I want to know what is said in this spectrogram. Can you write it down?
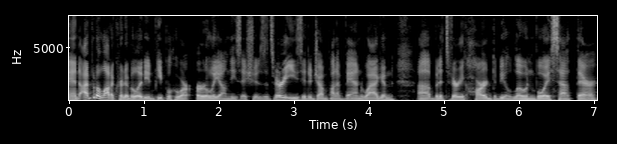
And I put a lot of credibility in people who are early on these issues. It's very easy to jump on a bandwagon, uh, but it's very hard to be a lone voice out there,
